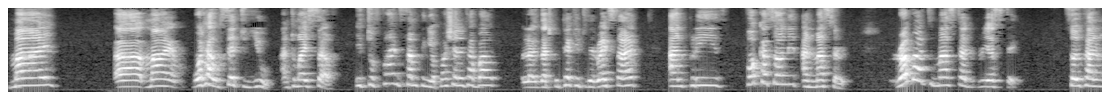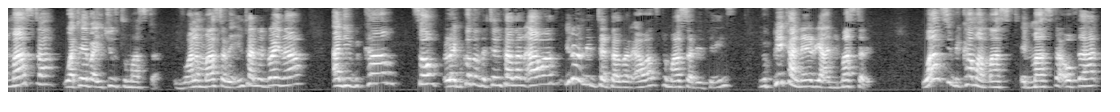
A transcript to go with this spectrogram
My, uh, my, what I would say to you and to myself is to find something you're passionate about, like that could take you to the right side, and please focus on it and master it. Robert mastered real estate. So you can master whatever you choose to master. If you want to master the internet right now, and you become so, like because of the 10,000 hours, you don't need 10,000 hours to master the things. You pick an area and you master it. Once you become a, master, a master of that,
